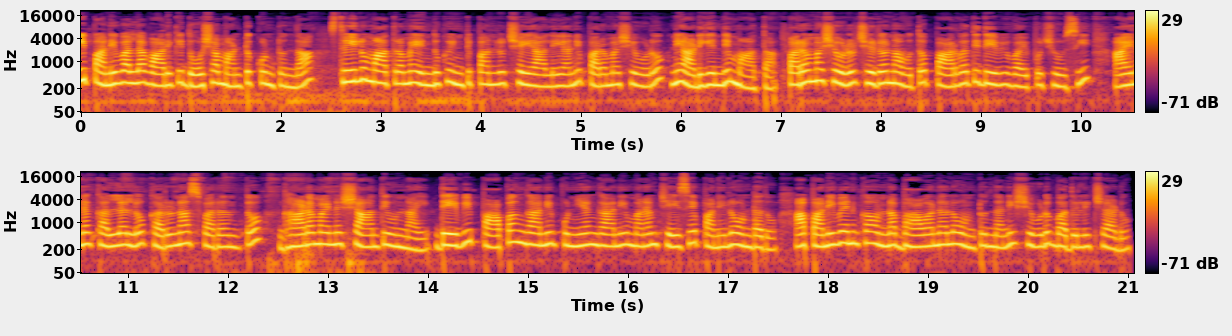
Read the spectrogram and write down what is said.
ఈ పని వల్ల వారికి దోషం అంటుకుంటుందా? స్త్రీలు మాత్రమే ఎందుకు ఇంటి పనులు చేయాలి అని పరమశివుడు ని అడిగింది మాత. పరమశివుడు చిరునవ్వుతో పార్వతీదేవి వైపు చూసి ఆయన కళ్ళల్లో కరుణా స్వరంతో గాఢమైన శాంతి ఉన్నాయి. దేవి పాపం గాని పుణ్యం గాని మనం చేసే పనిలో ఉండదు. ఆ పని వెనుక ఉన్న భావనలో ఉంటుందని శివుడు బదులిచ్చాడు.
